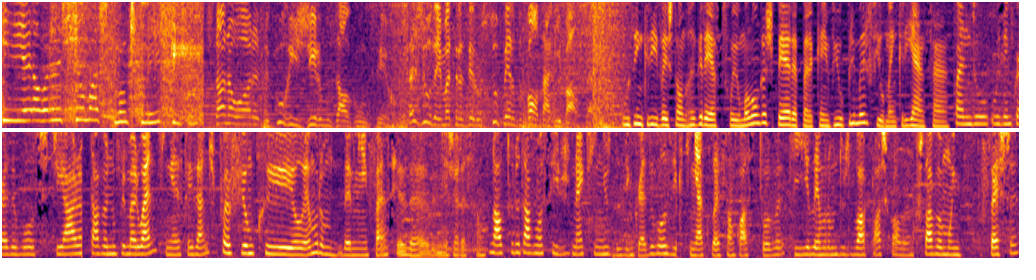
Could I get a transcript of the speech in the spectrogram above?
e agora neste filme acho que vão descobrir isso. Está na hora de corrigirmos alguns erros. Ajudem-me a trazer os super de volta à ribalta. Os Incríveis estão de regresso. Foi uma longa espera para quem viu o primeiro filme em criança. Quando os Incredibles estrearam, estava no primeiro ano, tinha 6 anos. Foi o filme que eu lembro-me da minha infância, da, da minha geração. Na altura estavam a sair os bonequinhos dos Incredibles e que tinha a coleção quase toda. E lembro-me de os levar para a escola. Gostava muito do Flecha,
